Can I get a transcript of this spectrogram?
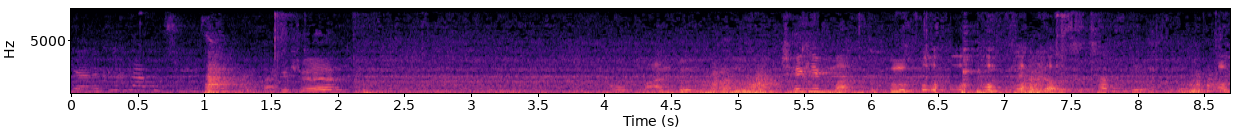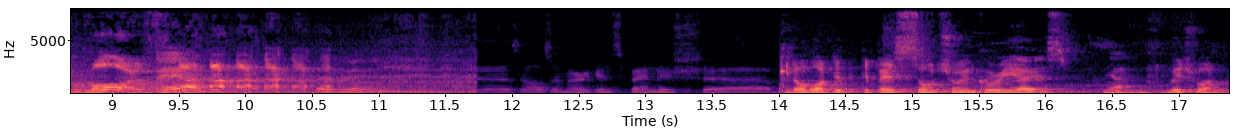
Gerne guten Appetit. Dankeschön. Oh, Mango. Chicken Mango. of course. South American Spanish. Uh... You know what the, the best soju in Korea is? Yeah. Which one?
